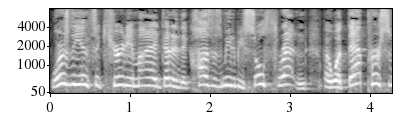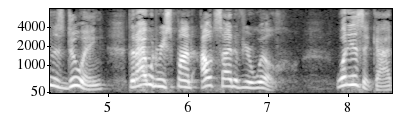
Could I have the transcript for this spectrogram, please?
Where's the insecurity in my identity that causes me to be so threatened by what that person is doing that I would respond outside of your will? What is it, God?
